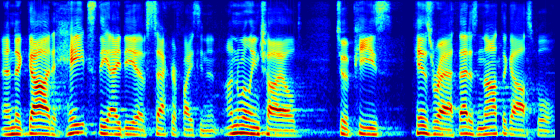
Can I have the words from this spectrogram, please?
and that God hates the idea of sacrificing an unwilling child to appease his wrath. That is not the gospel.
